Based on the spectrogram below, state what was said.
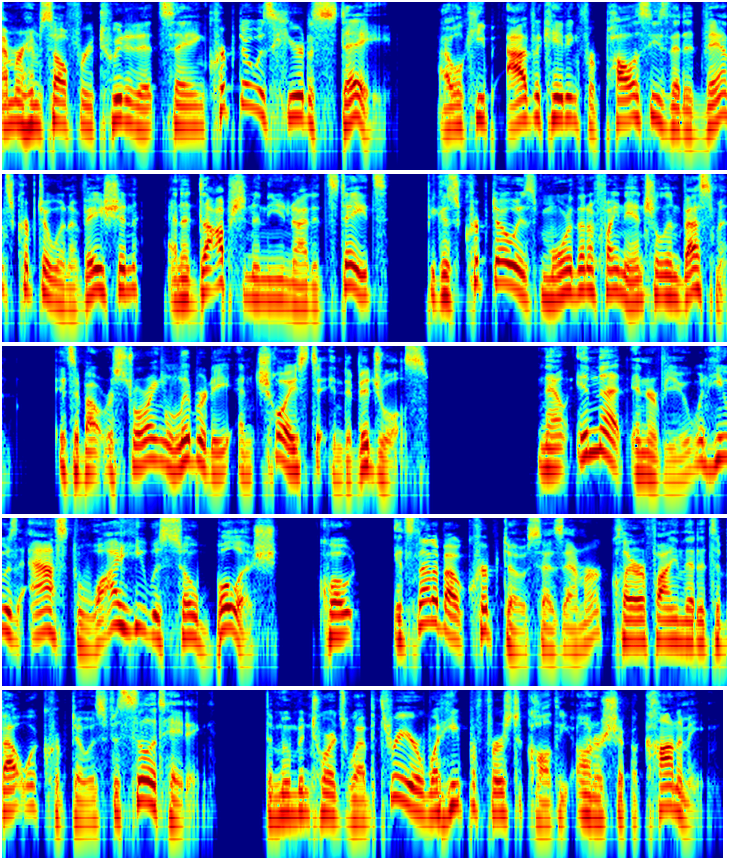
Emmer himself retweeted it saying, Crypto is here to stay. I will keep advocating for policies that advance crypto innovation and adoption in the United States because crypto is more than a financial investment. It's about restoring liberty and choice to individuals. Now, in that interview, when he was asked why he was so bullish, quote, it's not about crypto, says Emmer, clarifying that it's about what crypto is facilitating the movement towards Web3 or what he prefers to call the ownership economy.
